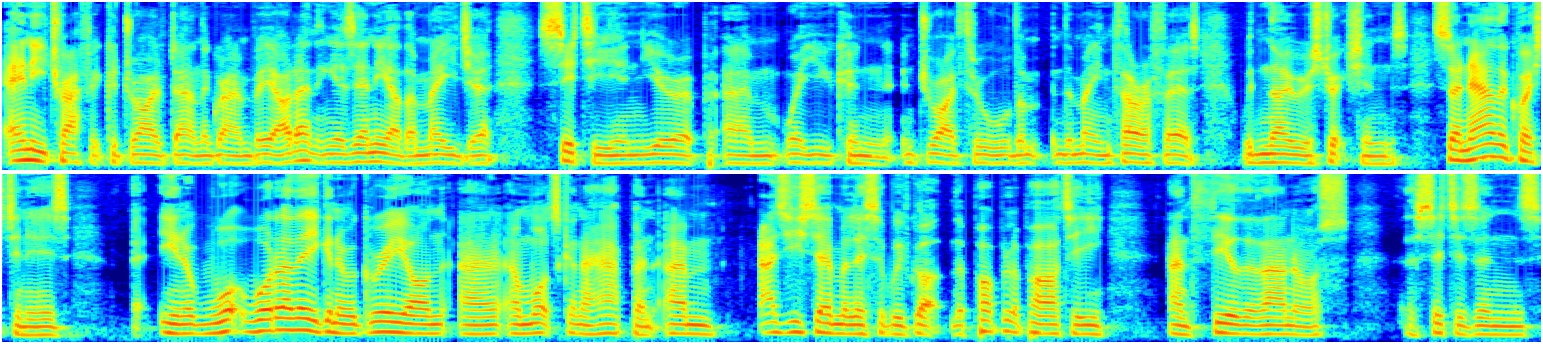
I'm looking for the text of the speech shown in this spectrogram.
Any traffic could drive down the Gran Via. I don't think there's any other major city in Europe um, where you can drive through all the, the main thoroughfares with no restrictions. So now the question is, you know, what what are they going to agree on, and, and what's going to happen? Um, as you said, Melissa, we've got the Popular Party and Ciudadanos the citizens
